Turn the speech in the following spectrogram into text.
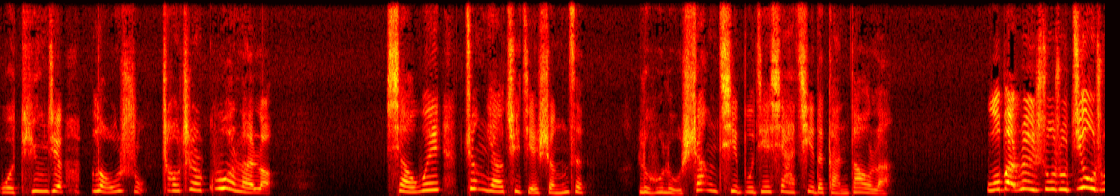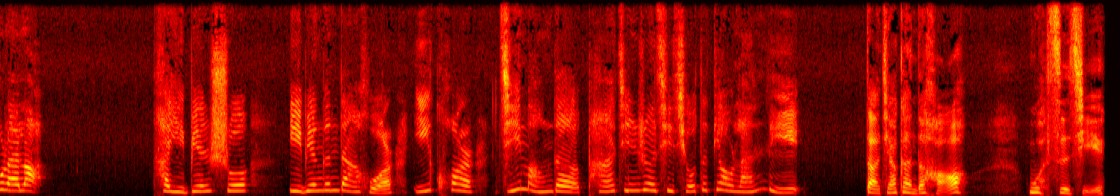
我听见老鼠朝这儿过来了。”小薇正要去解绳子，鲁鲁上气不接下气的赶到了。我把瑞叔叔救出来了。他一边说，一边跟大伙儿一块儿急忙的爬进热气球的吊篮里。大家干得好，我自己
